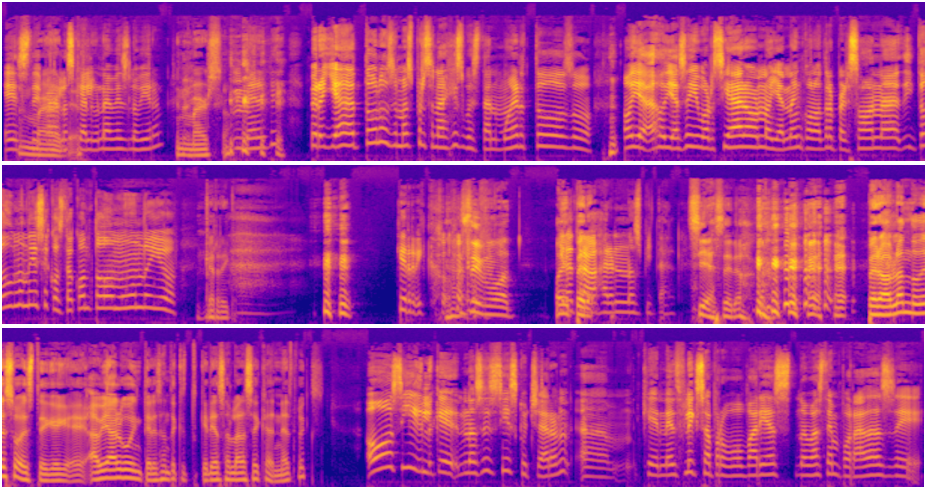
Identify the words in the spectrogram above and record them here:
Este, para los que alguna vez lo vieron. En marzo. Meredith. Pero ya todos los demás personajes o están muertos, o, o, ya, o ya se divorciaron, o ya andan con otra persona. Y todo el mundo ya se acostó con todo el mundo. Y yo, Qué rico. "Ah, qué rico. Oye, a pero... trabajar en un hospital. Sí, acero. pero hablando de eso, este, que- que había algo interesante que querías hablar acerca de Netflix. Oh, sí, lo que no sé si escucharon que Netflix aprobó varias nuevas temporadas de,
